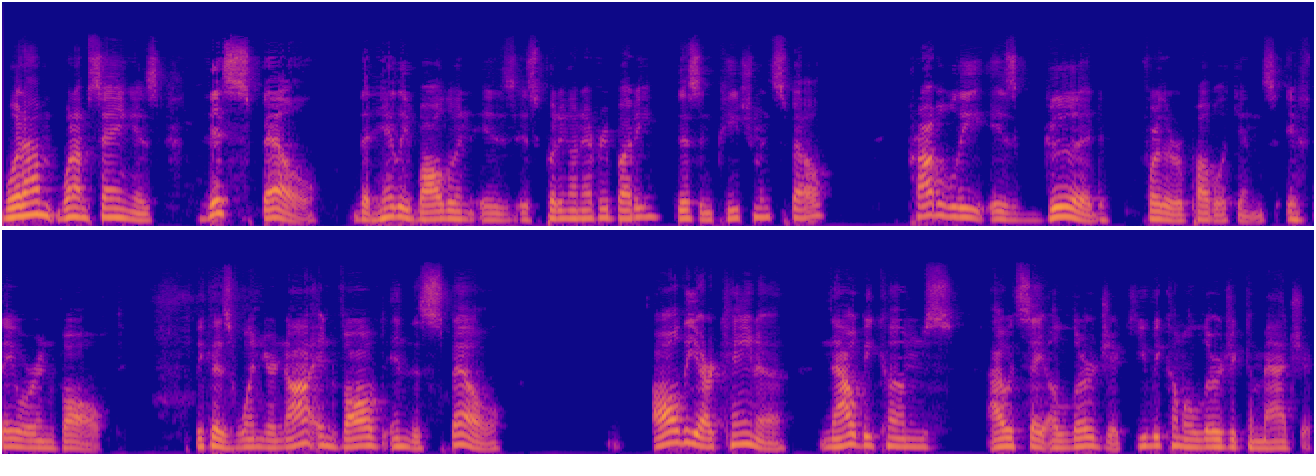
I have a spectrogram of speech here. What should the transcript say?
what I'm what I'm saying is this spell that Hailey Baldwin is is putting on everybody, this impeachment spell, probably is good for the Republicans if they were involved. Because when you're not involved in the spell, all the arcana now becomes, I would say, allergic. You become allergic to magic.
